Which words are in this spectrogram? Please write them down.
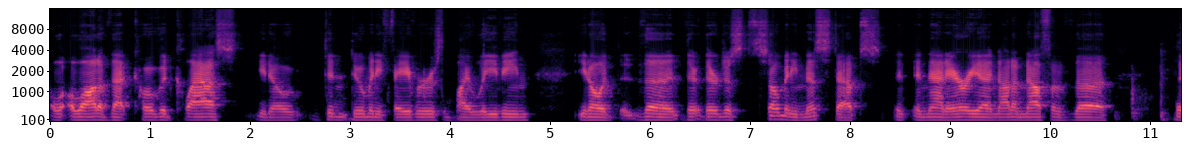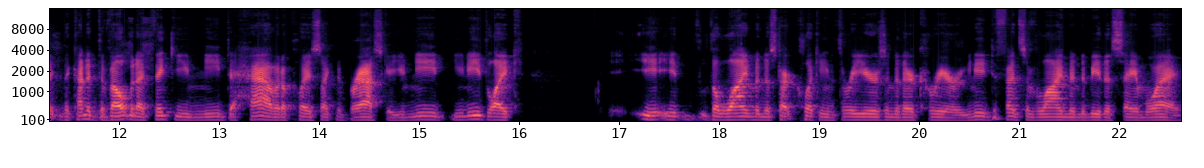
a, a, lot of that COVID class, you know, didn't do many favors by leaving. You know, the there, there are just so many missteps in, in that area, not enough of the, the the kind of development I think you need to have at a place like Nebraska. You need you need like the linemen to start clicking three years into their career. You need defensive linemen to be the same way.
